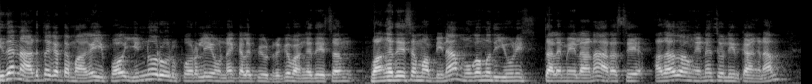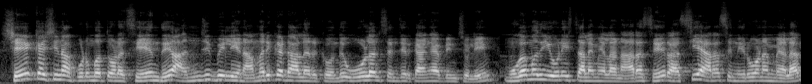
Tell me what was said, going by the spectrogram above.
இதன் அடுத்த கட்டமாக இப்போ இன்னொரு ஒரு பொருளையும் ஒன்றை கிளப்பி விட்டுருக்கு வங்கதேசம். வங்கதேசம் அப்படின்னா முகமது யூனிஸ் தலைமையிலான அரசு. அதாவது அவங்க என்ன சொல்லியிருக்காங்கன்னா ஷேக் ஹசீனா குடும்பத்தோட சேர்ந்து அஞ்சு பில்லியன் அமெரிக்க டாலருக்கு வந்து ஊழல் செஞ்சிருக்காங்க அப்படின்னு சொல்லி முகமது யூனிஸ் தலைமையிலான அரசு ரஷ்ய அரசு நிறுவனம் மேல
